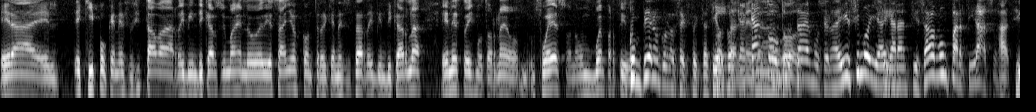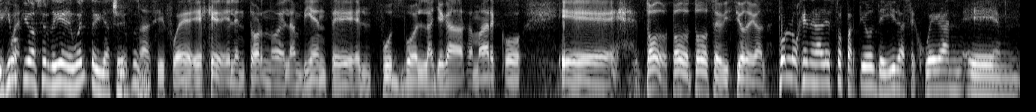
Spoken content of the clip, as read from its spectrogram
Era el equipo que necesitaba reivindicar su imagen luego de 10 años contra el que necesitaba reivindicarla en este mismo torneo. Fue eso, ¿no? Un buen partido. Cumplieron con las expectativas, porque acá todo el mundo estaba emocionadísimo y Sí. garantizaban un partidazo. Así Dijimos fue. que iba a ser de ida y de vuelta y así fue. ¿no? Así fue. Es que el entorno, el ambiente, el fútbol, las llegadas a Marco, eh, todo, todo, todo se vistió de gala. Por lo general estos partidos de ida se juegan, eh,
